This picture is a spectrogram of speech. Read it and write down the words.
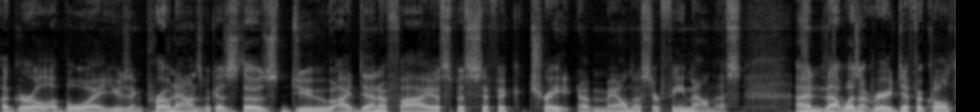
a girl a boy using pronouns because those do identify a specific trait of maleness or femaleness. And that wasn't very difficult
